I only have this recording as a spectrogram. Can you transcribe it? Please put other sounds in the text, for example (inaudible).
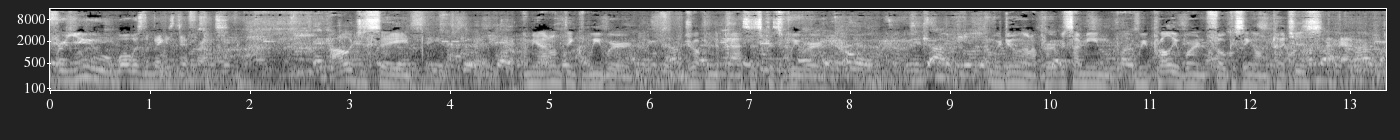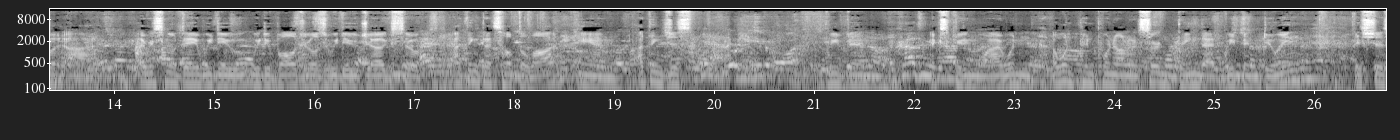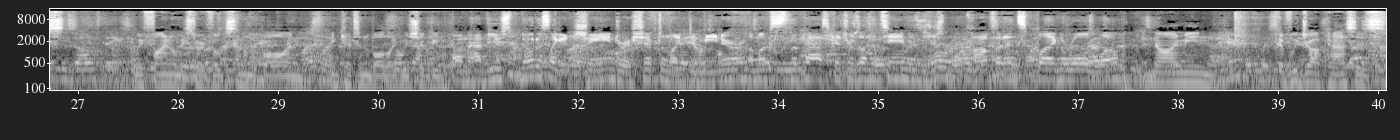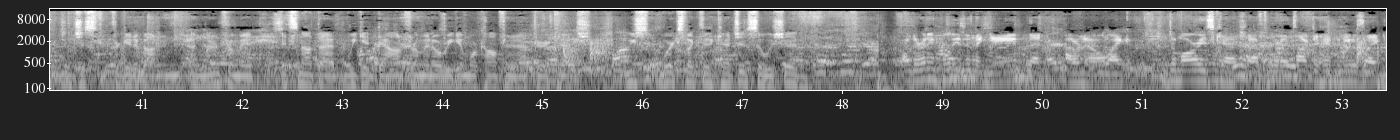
For you, what was the biggest difference? I would just say, I mean, I don't think we were dropping the passes because we were we're doing it on a purpose. I mean, we probably weren't focusing on catches, but uh, every single day we do we do ball drills, we do jugs. So I think that's helped a lot, and I think just we've been executing more. I wouldn't I wouldn't pinpoint on a certain thing that we've been doing. It's just we finally started focusing on the ball and, and catching the ball like we should be. Um, have you noticed like a change or a shift in like demeanor amongst the pass catchers on the team? Is just more confidence playing a role as well? No, I mean, if we drop passes, just forget about it and, and learn from it. It's not that we get down from it or we get more confident after a catch. We we're expected to catch it, so we should. Are there any plays in the game that I don't know, like Demari's catch? Afterward, I talked to him and he was like,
